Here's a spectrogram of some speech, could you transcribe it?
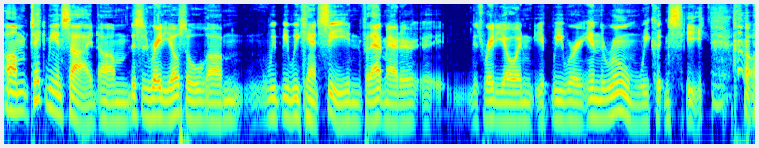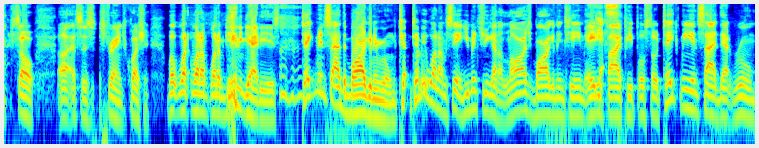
Um, take me inside. Um, this is radio, so um, we, we, can't see, and for that matter, uh, it's radio. And if we were in the room, we couldn't see. so uh, that's a strange question. But what what I'm, what I'm getting at is, mm-hmm. take me inside the bargaining room. T- tell me what I'm seeing. You mentioned you got a large bargaining team, 85 yes. people. So take me inside that room.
